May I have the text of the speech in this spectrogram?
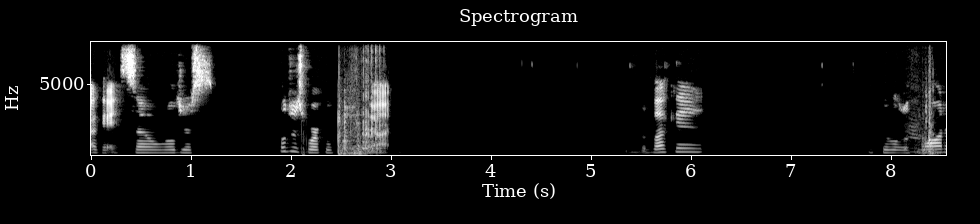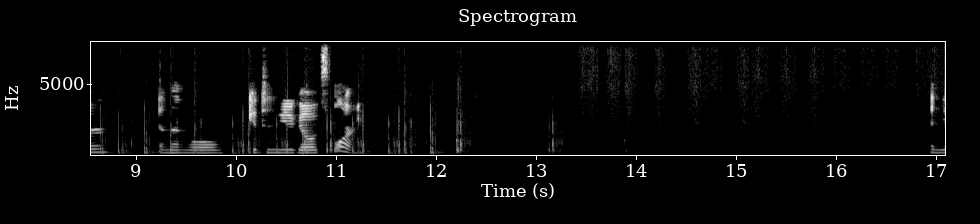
Okay, so we'll just we'll just work with what we got. The bucket. Fill it with water, and then we'll continue to go exploring. And you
